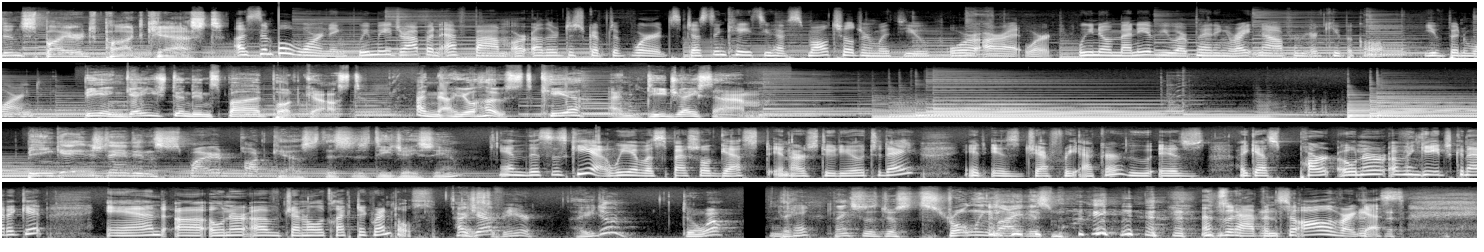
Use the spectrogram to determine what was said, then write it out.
Engaged and Inspired podcast. A simple warning we may drop an F bomb or other descriptive words just in case you have small children with you or are at work. We know many of you are planning right now from your cubicle. You've been warned. Be Engaged and Inspired podcast. And now your hosts, Kia and DJ Sam. Be Engaged and Inspired podcast. This is DJ Sam. And this is Kia. We have a special guest in our studio today. It is Jeffrey Ecker, who is, I guess, part owner of Engage Connecticut and uh, owner of General Eclectic Rentals. Hi, Nice Jeff. to be here. How you doing? Doing well. Th- Okay. thanks for just strolling by this morning. That's what happens to all of our guests.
